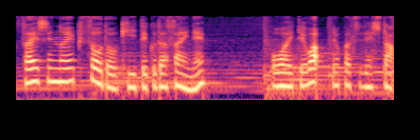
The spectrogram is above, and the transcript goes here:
最新のエピソードを聞いてくださいね。お相手はよかちでした。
